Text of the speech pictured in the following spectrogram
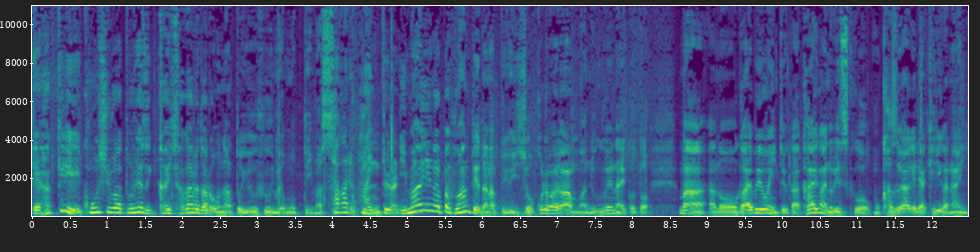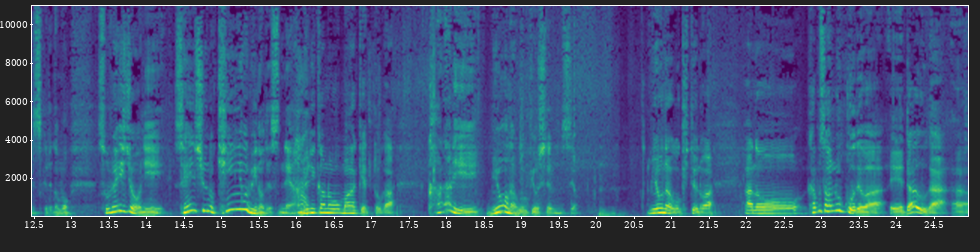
えはっきり今週はとりあえず一回下がるだろうなというふうに思っています。下がる、はい、うん、というのは2万円がやっぱり不安定だなという印象、これはまあ拭えないこと。まあ、あの、外部要因というか、海外のリスクをもう数え上げりゃきりがないんですけれども、それ以上に、先週の金曜日のですね、アメリカのマーケットがかなり妙な動きをしてるんですよ。妙な動きというのは、あの、株三六甲では、えー、ダウがあ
